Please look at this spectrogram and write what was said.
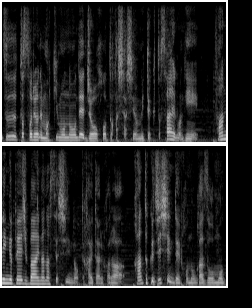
ずーっとそれをね、巻物で情報とか写真を見ていくと、最後に、ファンディングページ by 七瀬真野って書いてあるから、監督自身でこの画像も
